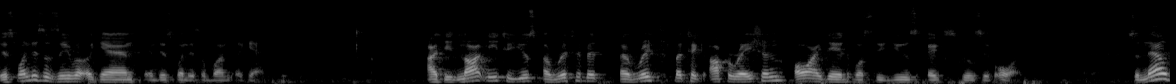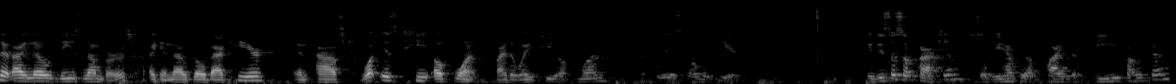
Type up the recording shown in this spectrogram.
This one is a zero again, and this one is a one again. I did not need to use arithmetic, arithmetic operation. All I did was to use exclusive OR. So now that I know these numbers, I can now go back here and ask, what is t of 1? By the way, t of 1 is over here. It is a subtraction, so we have to apply the b function.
